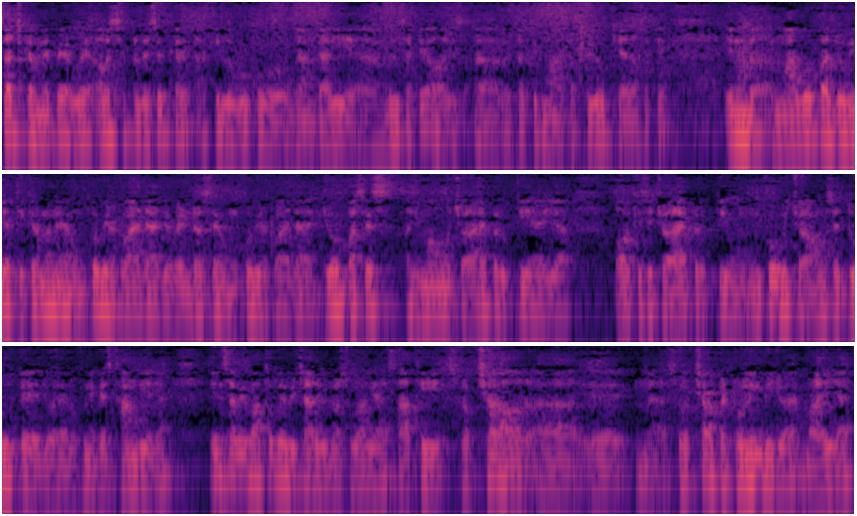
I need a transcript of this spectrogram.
सर्च करने पे वे अवश्य प्रदर्शित करें ताकि लोगों को जानकारी मिल सके और इस वैकल्पिक मार्ग का प्रयोग किया जा सके। इन मार्गों पर जो भी अतिक्रमण है, उनको भी हटवाया जाए, जो वेंडर्स हैं, उनको भी हटवाया जाए, जो बसेस हिमामो चौराहे पर रुकती है या और किसी चौराहे पर रुकती हूँ, उनको भी चौराहों से दूर के जो है रुकने के स्थान दिए जाए। इन सभी बातों पर विचार विमर्श हुआ गया, साथ ही सुरक्षा और सुरक्षा और पेट्रोलिंग भी जो है बढ़ाई जाए।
